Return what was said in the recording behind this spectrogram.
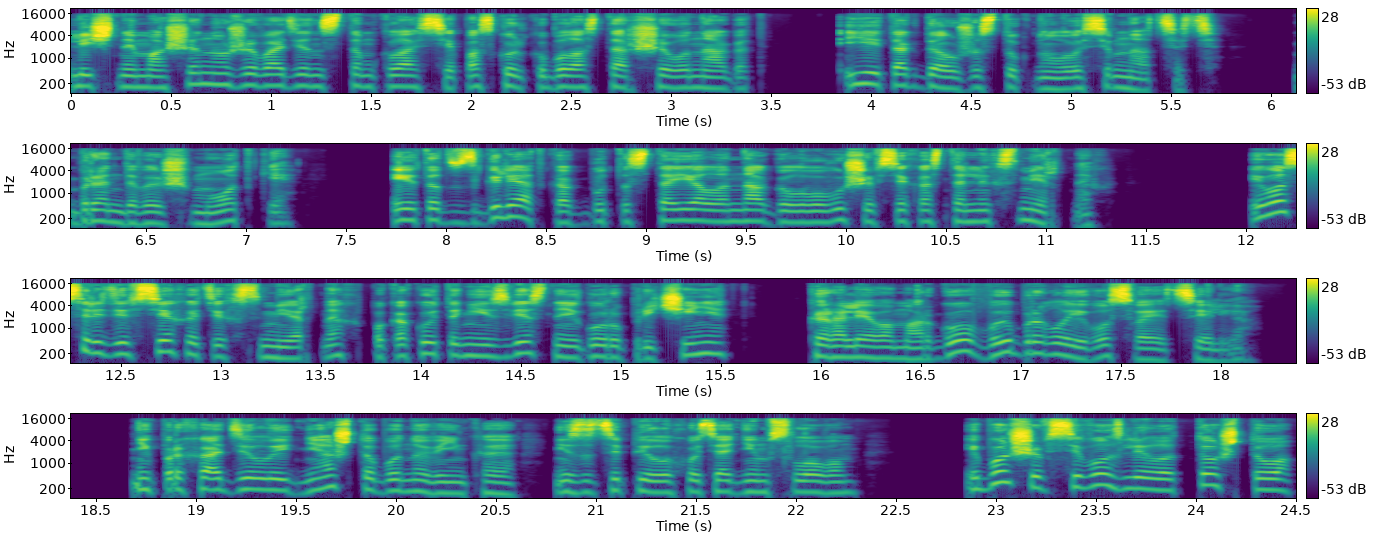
Личная машина уже в одиннадцатом классе, поскольку была старше его на год. Ей тогда уже стукнуло восемнадцать. Брендовые шмотки. И этот взгляд как будто стояла на голову выше всех остальных смертных. И вот среди всех этих смертных, по какой-то неизвестной Егору причине, королева Марго выбрала его своей целью. Не проходило и дня, чтобы новенькая не зацепила хоть одним словом – и больше всего злило то, что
